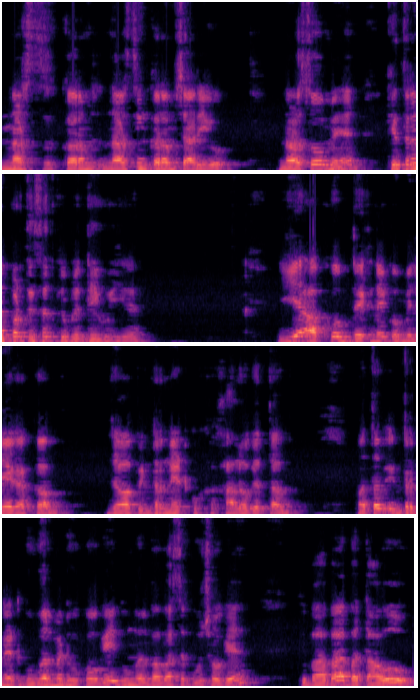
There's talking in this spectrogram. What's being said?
नर्स कर्म, नर्सिंग कर्मचारियों, नर्सों में कितने प्रतिशत की वृद्धि हुई है? ये आपको देखने को मिलेगा कब? जब आप इंटरनेट को खालोगे तब। मतलब इंटरनेट गूगल में ढूकोगे गूगल बाबा से पूछोगे कि, बाबा, बताओ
